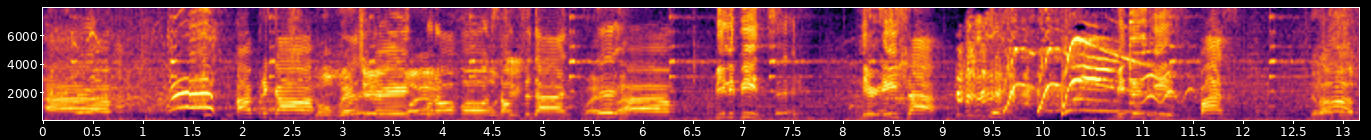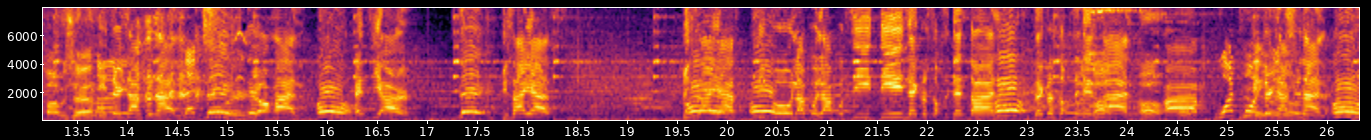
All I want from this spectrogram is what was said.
Um, Africa, Western. Morocco, South Jake. Sudan, um, Philippines, Near Asia, Middle East, pass, Kailangan ng Bowser. international, Next Hindi. word. local, Oo. NCR, Hindi. Visayas, Visayas, Oh, oh. Cebu, Lapu-Lapu City, Negros Occidental, Oh. Negros Occidental, Oh, oh, um, One point. international, Oo.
